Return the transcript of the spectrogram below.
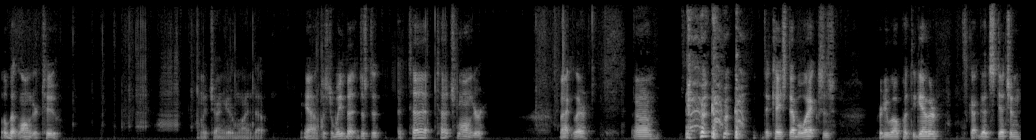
A little bit longer too. Let me try and get them lined up. Yeah, just a wee bit, just a, a touch longer back there. Um, the Case Double X is pretty well put together. It's got good stitching.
